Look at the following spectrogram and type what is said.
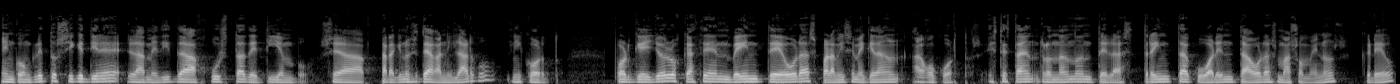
en concreto sí que tiene la medida justa de tiempo. O sea, para que no se te haga ni largo ni corto porque yo los que hacen 20 horas para mí se me quedan algo cortos. Este está rondando entre las 30, 40 horas más o menos, creo.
